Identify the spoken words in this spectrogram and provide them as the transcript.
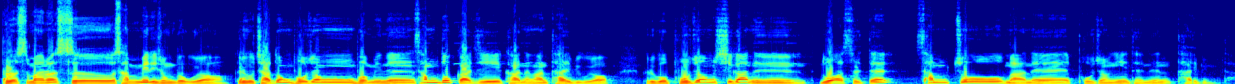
플러스 마이너스 3mm 정도고요. 그리고 자동 보정 범위는 3도까지 가능한 타입이고요. 그리고 보정 시간은 놓았을 때 3초 만에 보정이 되는 타입입니다.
